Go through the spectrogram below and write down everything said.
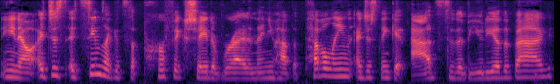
you know, it just it seems like it's the perfect shade of red, and then you have the pebbling. I just think it adds to the beauty of the bag.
